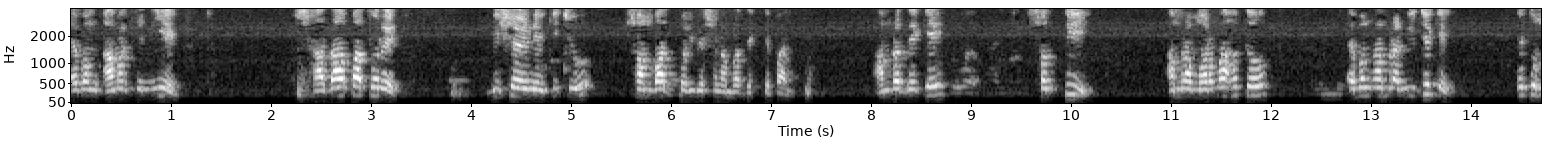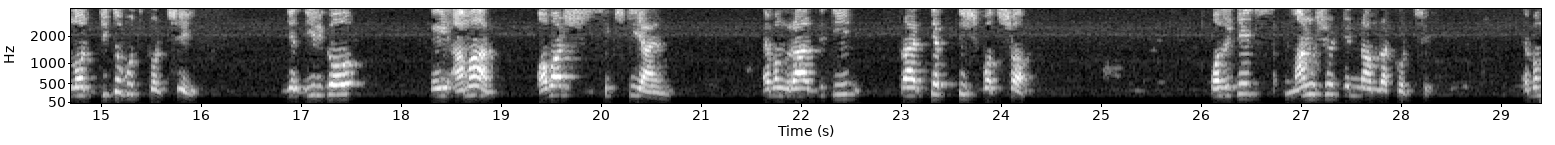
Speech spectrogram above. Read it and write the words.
এবং আমাকে নিয়ে সাদা পাথরের বিষয় নিয়ে কিছু সংবাদ পরিবেশন আমরা দেখতে পাই। আমরা দেখে সত্যি আমরা মর্মাহত এবং আমরা নিজেকে একটু লজ্জিত বোধ করছি যে দীর্ঘ এই আমার ওভার সিক্সটি আইন এবং রাজনীতির প্রায় তেত্রিশ বৎসর পলিটিক্স মানুষের জন্য আমরা করছি এবং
